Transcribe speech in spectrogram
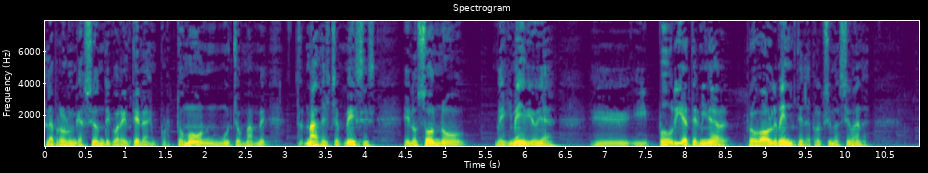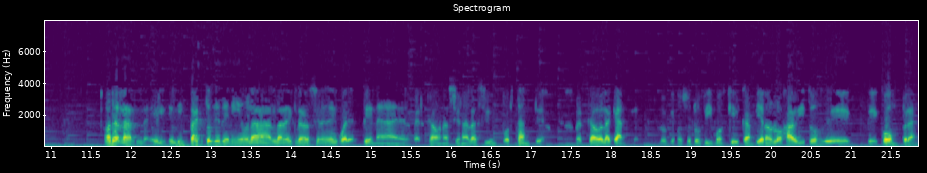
la prolongación de cuarentena en Puerto muchos más, más de tres meses, en Osorno, mes y medio ya? Eh, y podría terminar probablemente la próxima semana. Ahora, el, impacto que ha tenido la, las declaraciones de cuarentena en el mercado nacional ha sido importante, en el mercado de la carne. Lo que nosotros vimos que cambiaron los hábitos de, compra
